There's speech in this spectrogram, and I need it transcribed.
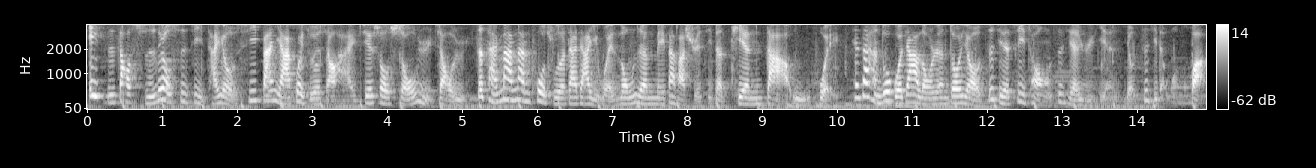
一直到十六世纪，才有西班牙贵族的小。孩接受手语教育，这才慢慢破除了大家以为聋人没办法学习的天大误会。现在很多国家的聋人都有自己的系统、自己的语言、有自己的文化，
